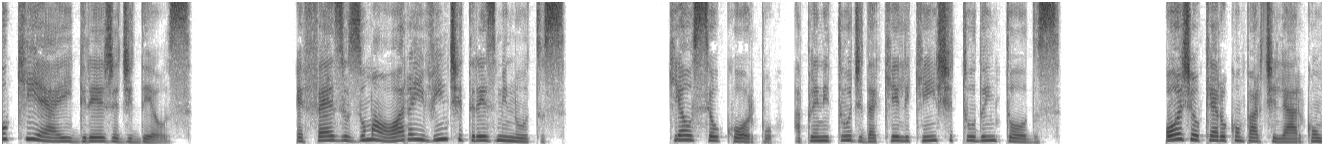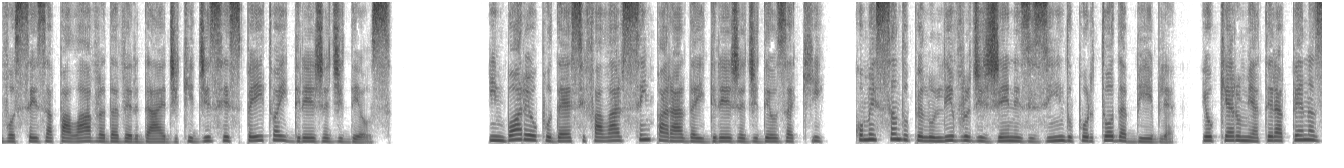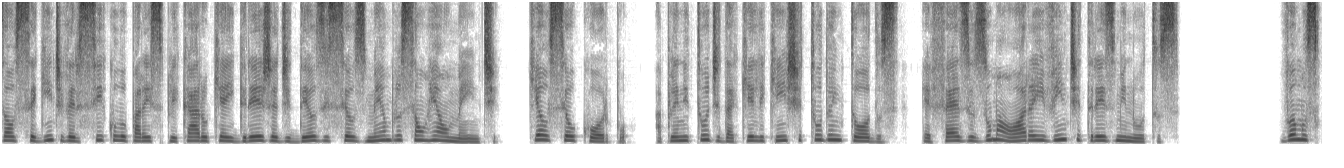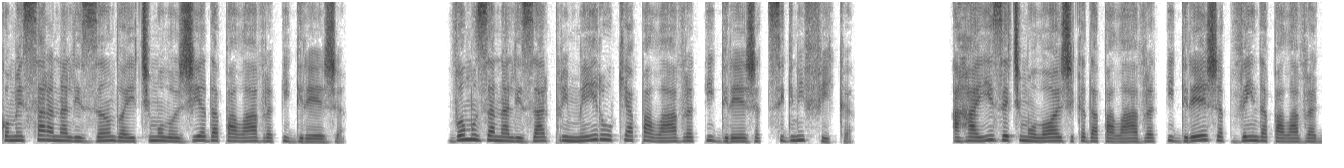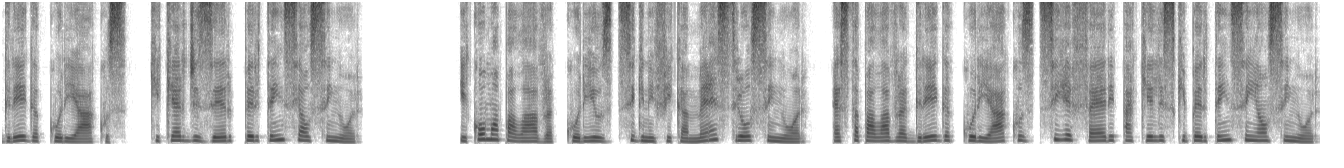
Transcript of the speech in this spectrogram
O que é a Igreja de Deus? Efésios 1 hora e 23 minutos. Que é o seu corpo, a plenitude daquele que enche tudo em todos. Hoje eu quero compartilhar com vocês a palavra da verdade que diz respeito à Igreja de Deus. Embora eu pudesse falar sem parar da Igreja de Deus aqui, começando pelo livro de Gênesis e indo por toda a Bíblia, eu quero me ater apenas ao seguinte versículo para explicar o que a Igreja de Deus e seus membros são realmente, que é o seu corpo, a plenitude daquele que enche tudo em todos. Efésios 1 hora e 23 minutos. Vamos começar analisando a etimologia da palavra igreja. Vamos analisar primeiro o que a palavra igreja significa. A raiz etimológica da palavra igreja vem da palavra grega kuriakos, que quer dizer pertence ao Senhor. E como a palavra kurios significa mestre ou senhor, esta palavra grega kuriakos se refere àqueles que pertencem ao Senhor.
